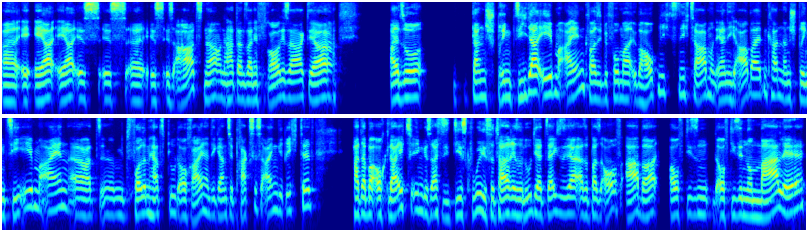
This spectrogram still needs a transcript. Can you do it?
Äh, er er ist, ist, äh, ist, ist Arzt ne? und hat dann seine Frau gesagt, ja, also dann springt sie da eben ein, quasi bevor wir überhaupt nichts, nichts haben und er nicht arbeiten kann, dann springt sie eben ein, er hat äh, mit vollem Herzblut auch rein, hat die ganze Praxis eingerichtet hat aber auch gleich zu ihm gesagt, die ist cool, die ist total resolut, die hat selbst gesagt, also pass auf, aber auf diesen, auf diese normale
